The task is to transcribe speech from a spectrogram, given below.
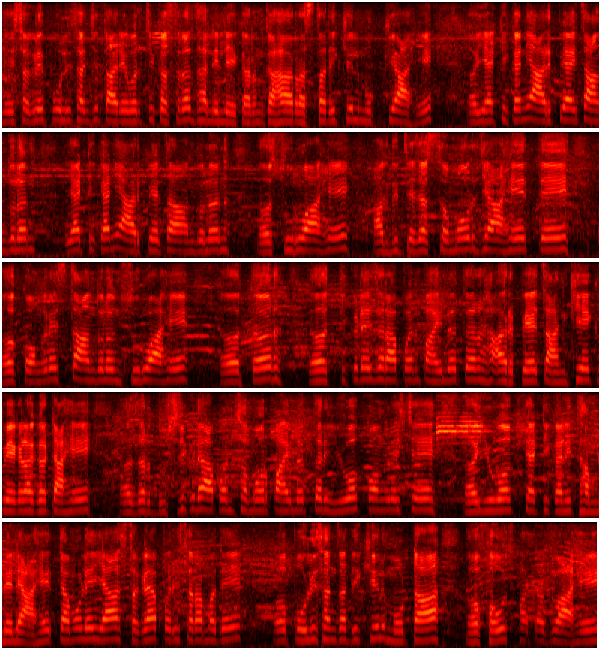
हे सगळे पोलिसांची तारेवरची कसरत झालेली आहे कारण का हा रस्ता देखील मुख्य आहे. या ठिकाणी आर पी आयचं आंदोलन या ठिकाणी आर पी आयचं आंदोलन सुरू आहे. अगदी त्याच्यासमोर जे आहे ते काँग्रेसचं आंदोलन सुरू आहे. तर तिकडे जर आपण पाहिलं तर आर पी आयचा आणखी एक वेगळा गट आहे. जर दुसरीकडे आपण समोर पाहिलं तर युवक काँग्रेसचे युवक त्या ठिकाणी थांबलेले आहेत. त्यामुळे या सगळ्या परिसरामध्ये पोलिसांचा देखील मोठा फौजफाटा फौज फाटा जो आहे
